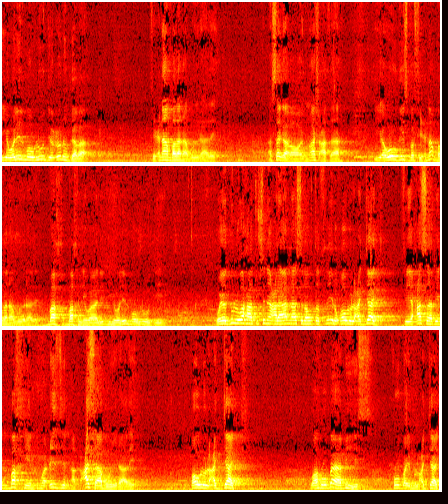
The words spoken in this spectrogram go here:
iyo welilmawluudi cunugaba. Ficnaan badana buu yidhaahday. Isaga oo ibnu ashcad ah iyo awowgiisba fiicnaan badana buu yidhaahday. Bak bak liwaalidihi walilmawluudi wayadullu waxaa tusinaya calaa ana aslahu tadkiilu qowl اlcajaaj fii xasabin bakin wa cizin aqcasa buu yidhaahday. Qowl اlcajaaj waa ruba aabihiis ruba ibn اlcajaaj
